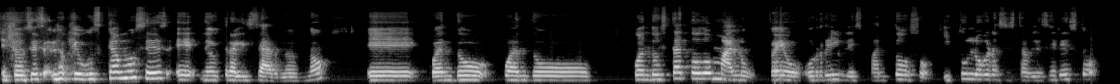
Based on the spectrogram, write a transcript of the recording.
Entonces, lo que buscamos es eh, neutralizarnos, ¿no? Eh, cuando, cuando cuando está todo malo, feo, horrible, espantoso, y tú logras establecer esto,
